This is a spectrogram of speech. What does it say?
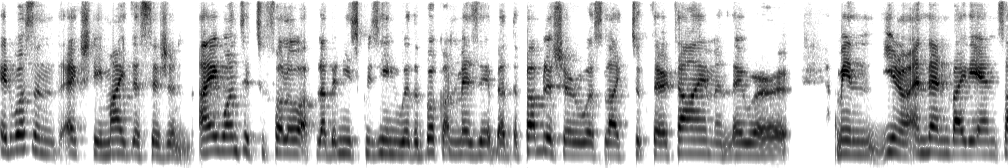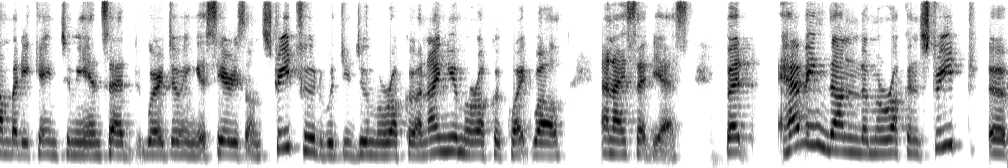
It wasn't actually my decision. I wanted to follow up Lebanese cuisine with a book on meze, but the publisher was like, took their time and they were I mean, you know, and then by the end, somebody came to me and said, We're doing a series on street food. Would you do Morocco? And I knew Morocco quite well. And I said yes. But having done the Moroccan street uh,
